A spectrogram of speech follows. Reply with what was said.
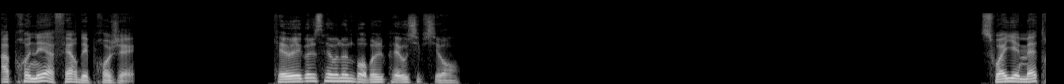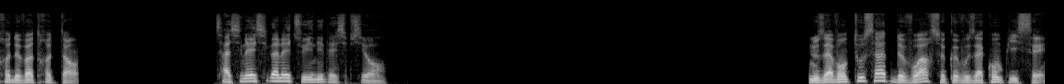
Apprenez à faire des projets. 계획을 세우는 법을 배우십시오. Soyez maître de votre temps. 자신의 시간의 주인이 되십시오. Nous avons tous hâte de voir ce que vous accomplissez.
